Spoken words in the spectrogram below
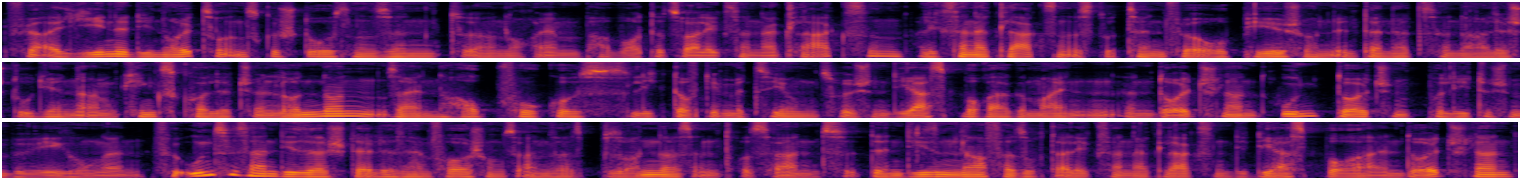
Für all jene, die neu zu uns gestoßen sind, äh, noch ein paar Worte zu Alexander Clarkson. Alexander Clarkson Clarkson ist Dozent für europäische und internationale Studien am King's College in London. Sein Hauptfokus liegt auf den Beziehungen zwischen Diaspora-Gemeinden in Deutschland und deutschen politischen Bewegungen. Für uns ist an dieser Stelle sein Forschungsansatz besonders interessant, denn diesem nach versucht Alexander Clarkson die Diaspora in Deutschland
